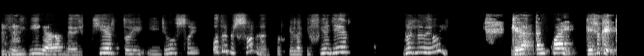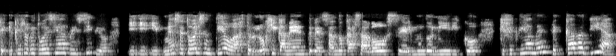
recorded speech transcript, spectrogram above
Y hoy día me despierto y, y yo soy otra persona, porque la que fui ayer no es la de hoy que era tal cual, que es lo que, es lo que tú decías al principio, y, me hace todo el sentido astrológicamente, pensando casa 12, el mundo onírico, que efectivamente cada día,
